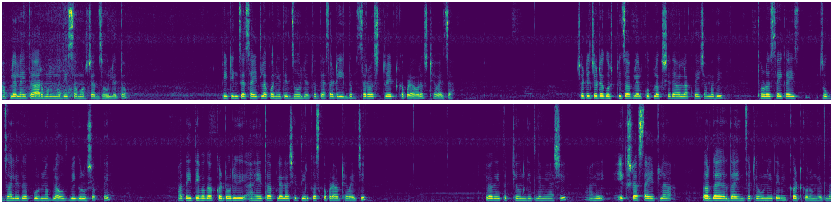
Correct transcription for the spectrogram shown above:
आपल्याला इथं आर्मोलमध्ये समोरच्यात झोल येतो. फिटिंगच्या साईडला पण इथे झोल येतो. त्यासाठी एकदम सरळ स्ट्रेट कपड्यावरच ठेवायचा. छोट्या छोट्या गोष्टीचं आपल्याला खूप लक्ष द्यावं लागतं. याच्यामध्ये थोडंसंही काही चूक झाली तर पूर्ण ब्लाऊज बिघडू शकते. आता इथे बघा कटोरी आहे तर आपल्याला असे तिरकस कपड्यावर ठेवायचे. हे बघा इथं ठेवून घेतले मी असे. आणि एक्स्ट्रा साईडला अर्धा अर्धा इंच ठेवून इथे मी कट करून घेतलं.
